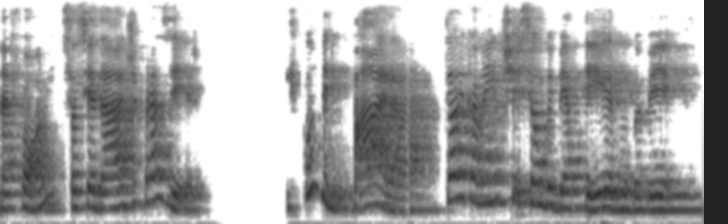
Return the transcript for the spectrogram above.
né, fome, saciedade e prazer. E quando ele para, teoricamente, se é um bebê a termo, um bebê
